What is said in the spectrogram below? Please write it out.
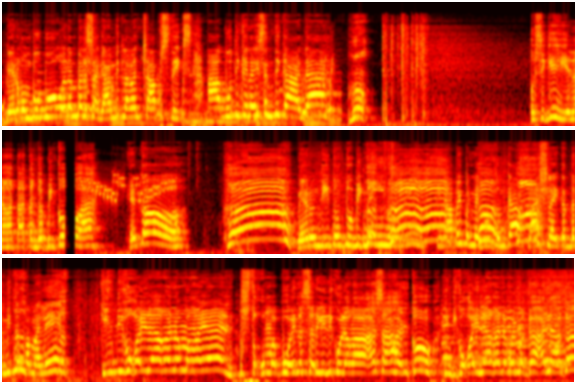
Pero kung bubuo ka ng balsa gamit lang ang chopsticks, aabutin ka ng isang dekada. Huh? O sige, yan lang ang tatanggapin ko, ha? Heto, Ha? meron ditong tubig na inumin. Tinapay pag nagutom ka, flashlight at damit na pamalit. Hindi ko kailangan ng mga yan. Gusto ko mabuhay na sarili ko lang aasahan ko. Hindi ko kailangan na may mag-aalaga.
